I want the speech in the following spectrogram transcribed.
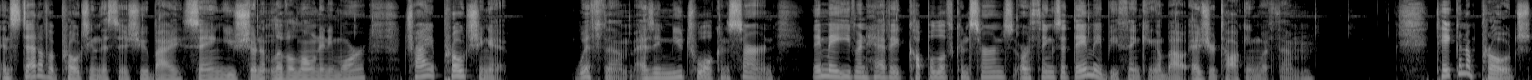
Instead of approaching this issue by saying you shouldn't live alone anymore, try approaching it with them as a mutual concern. They may even have a couple of concerns or things that they may be thinking about as you're talking with them. Take an approach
